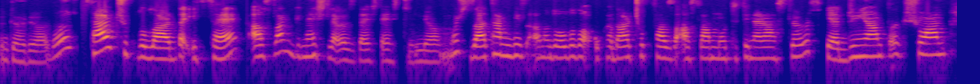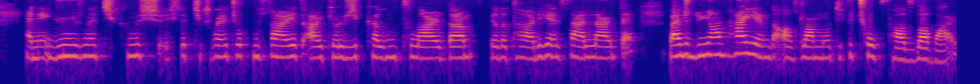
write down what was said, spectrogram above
görüyoruz. Selçuklularda ise aslan güneşle özdeşleştiriliyormuş. Zaten biz Anadolu'da da o kadar çok fazla aslan motifine rastlıyoruz ki dünyada şu an hani gün yüzüne çıkmış işte çıkmaya çok müsait arkeolojik kalıntılarda ya da tarihi eserlerde bence dünyanın her yerinde aslan motifi çok fazla var.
